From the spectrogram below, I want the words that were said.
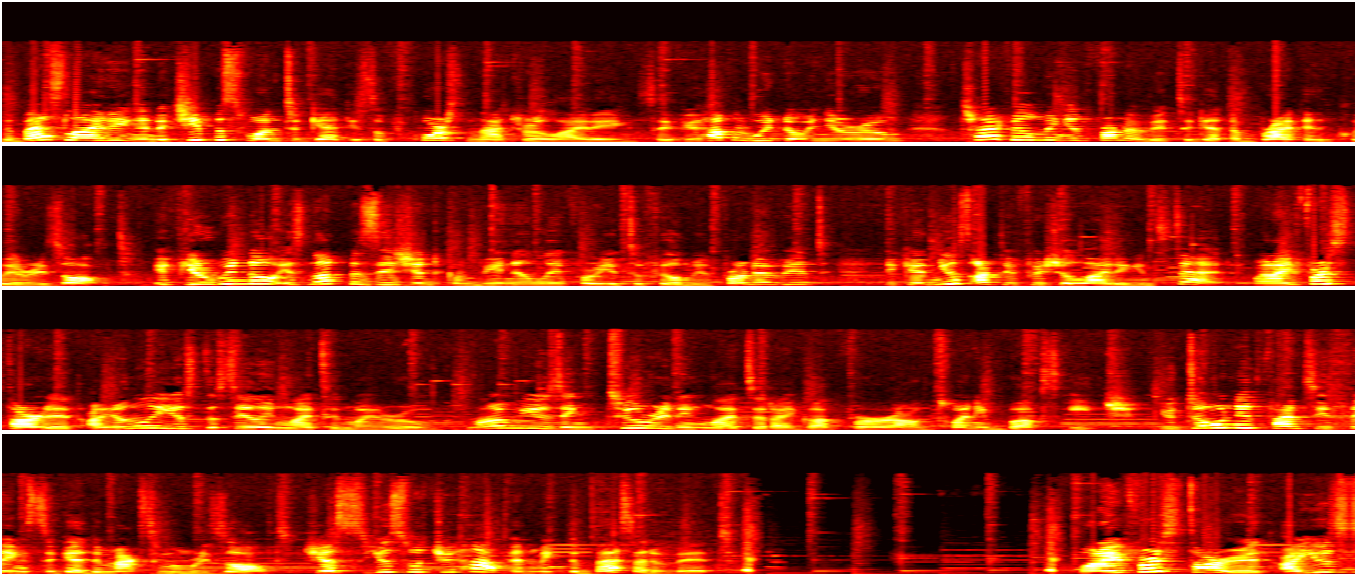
The best lighting and the cheapest one to get is of course natural lighting, so if you have a window in your room, try filming in front of it to get a bright and clear result. If your window is not positioned conveniently for you to film in front of it, you can use artificial lighting instead. When I first started, I only used the ceiling lights in my room. Now I'm using two reading lights that I got for around 20 bucks each. You don't need fancy things to get the maximum result, just use what you have and make the best out of it. When I first started, I used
